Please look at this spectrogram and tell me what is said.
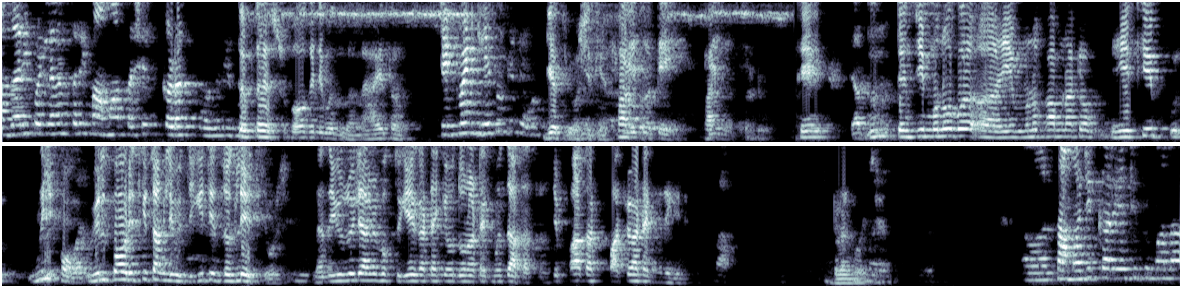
आजारी पडल्यानंतरही मामा तसेच कडक वगैरे तर ते स्वभाव कधी बदलला? नाही आहे ट्रीटमेंट घेत होते व्यवस्थित? घेत व्यवस्थित घेत. फार घेत होते. फार. ते त्यातून त्यांची मनोबळ हे मनोकामना किंवा हे इतकी विल पॉवर विल पॉवर इतकी चांगली होती की ते जगले इतकी वर्षी. नाही तर युजली आम्ही बघतो की एक अटॅक किंवा दोन अटॅकमध्ये जातात. ते पाच पाचव्या अटॅकमध्ये गेले. सामाजिक कार्याची तुम्हाला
